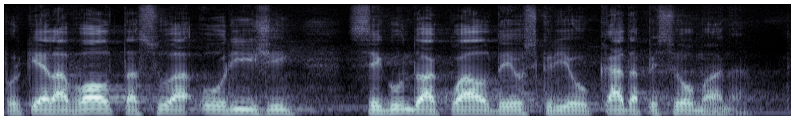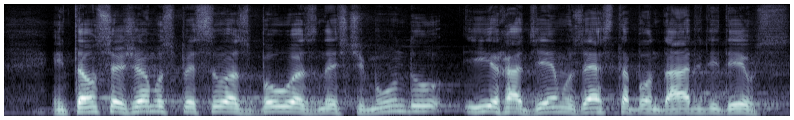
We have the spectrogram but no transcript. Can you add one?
porque ela volta à sua origem, segundo a qual Deus criou cada pessoa humana. Então sejamos pessoas boas neste mundo e irradiemos esta bondade de Deus.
